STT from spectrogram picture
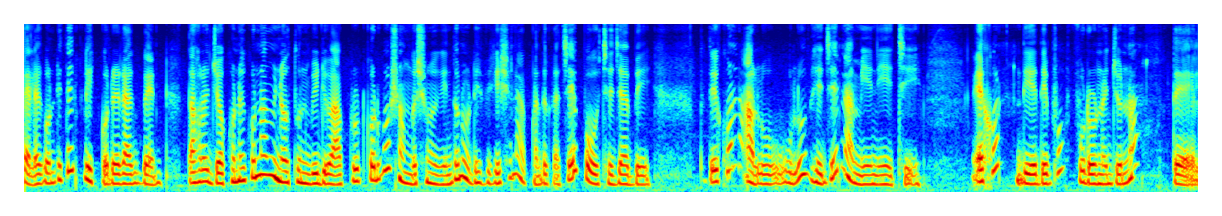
বেলাঘন্টিতে ক্লিক করে রাখবেন। তাহলে যখনই কোনো আমি নতুন ভিডিও আপলোড করব, সঙ্গে সঙ্গে কিন্তু নোটিফিকেশান আপনাদের কাছে পৌঁছে যাবে। তো দেখুন, আলুগুলো ভেজে নামিয়ে নিয়েছি। এখন দিয়ে দেব ফোড়নের জন্য তেল।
